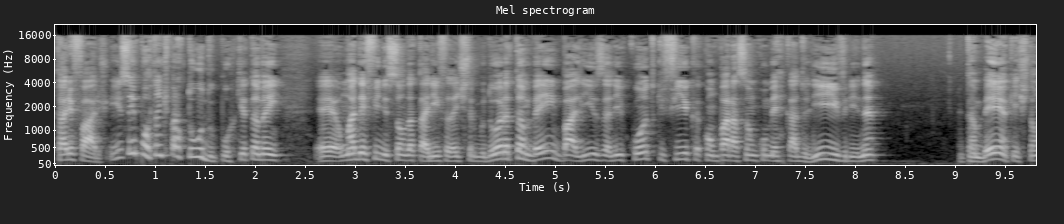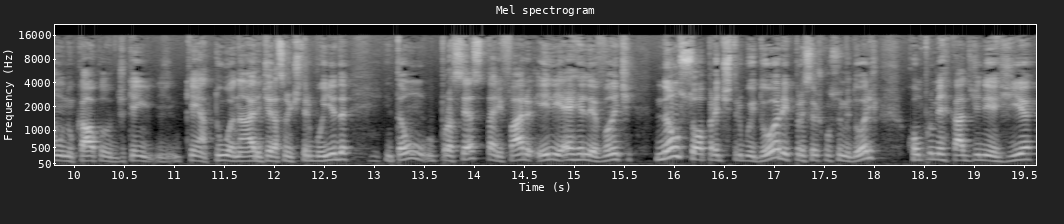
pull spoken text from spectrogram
tarifários. E isso é importante para tudo, porque também é, uma definição da tarifa da distribuidora também baliza ali quanto que fica a comparação com o mercado livre, né? Também a questão no cálculo de quem, quem atua na área de geração distribuída. Então, o processo tarifário ele é relevante não só para a distribuidora e para seus consumidores, como para o mercado de energia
